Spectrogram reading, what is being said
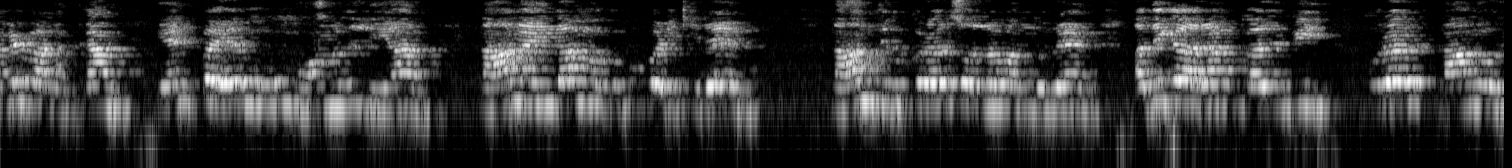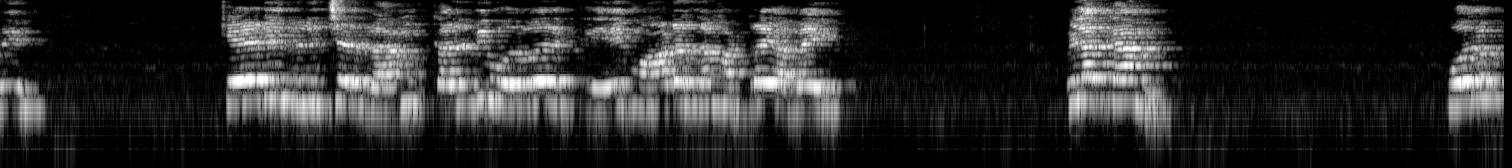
தமிழ் வணக்கம். என் பெயர் மு. முகமது லியான். நான் ஐந்தாம் வகுப்பு படிக்கிறேன். நான் திருக்குறள் சொல்ல வந்துள்ளேன். அதிகாரம் கல்வி. குரல் நானூறு. கேடு விழிச்செல்வம். கல்வி ஒருவருக்கு மாடல்ல மற்ற அவை. விளக்கம். ஒரு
